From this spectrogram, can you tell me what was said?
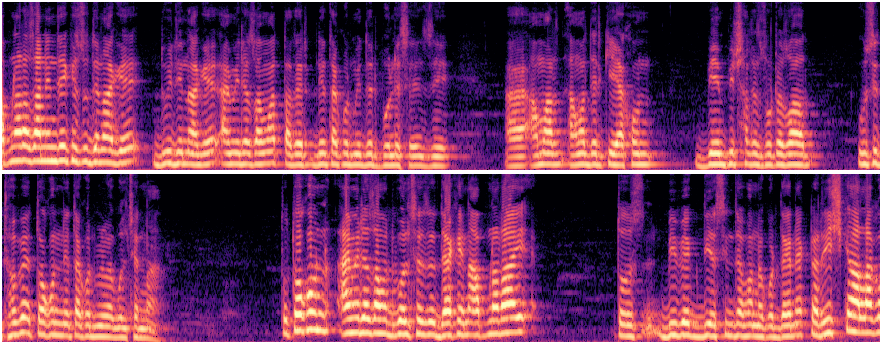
আপনারা জানেন যে কিছুদিন আগে, দুই দিন আগে আমিরা জামাত তাদের নেতাকর্মীদের বলেছে যে আমার, আমাদের কি এখন বিএনপির সাথে জোটে যাওয়া উচিত হবে? তখন নেতাকর্মীরা বলছেন না। তো তখন আমিরা জামাত বলছে যে, দেখেন আপনারাই তো বিবেক দিয়ে চিন্তা ভাবনা করে দেখেন একটা রিস্কা এলাকা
